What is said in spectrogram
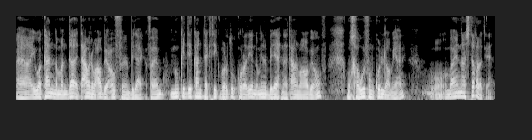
آه أيوه كان لما دا تعاملوا معاه بعنف من البداية. فممكن دي كان تكتيك برضو الكورة دي إنه من البداية إحنا نتعامل معاه بعنف ونخوفهم كلهم يعني. وباين انها اشتغلت يعني.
